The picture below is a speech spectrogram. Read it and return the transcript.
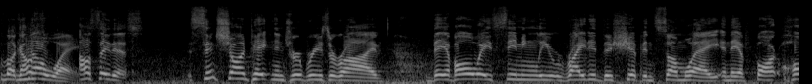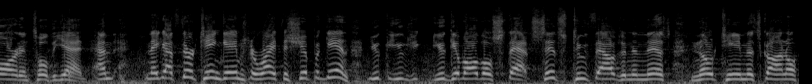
Look, no I'll, way. I'll say this: since Sean Payton and Drew Brees arrived, they have always seemingly righted the ship in some way, and they have fought hard until the end. And they got 13 games to right the ship again. You you you give all those stats since 2000 in this, no team that's gone. o-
